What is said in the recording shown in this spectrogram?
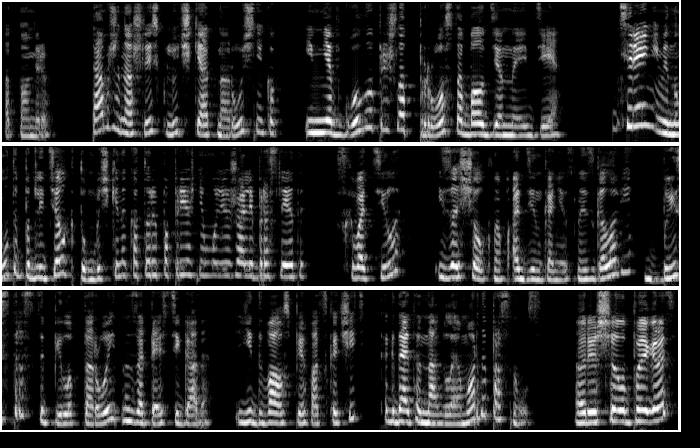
от номера. Там же нашлись ключики от наручников, и мне в голову пришла просто обалденная идея. Не теряя ни минуты, подлетела к тумбочке, на которой по-прежнему лежали браслеты, схватила и, защелкнув один конец на изголовье, быстро сцепила второй на запястье гада едва успев отскочить, когда эта наглая морда проснулась. «Решила поиграть?»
